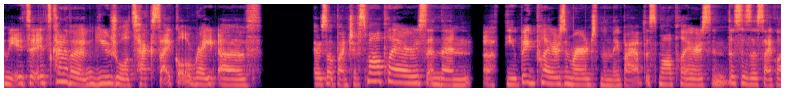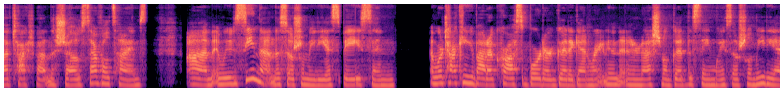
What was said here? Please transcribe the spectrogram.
I mean it's it's kind of a usual tech cycle, right? Of there's a bunch of small players and then a few big players emerge and then they buy up the small players and this is a cycle I've talked about in the show several times. Um, and we've seen that in the social media space and and we're talking about a cross-border good again, right? An international good the same way social media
